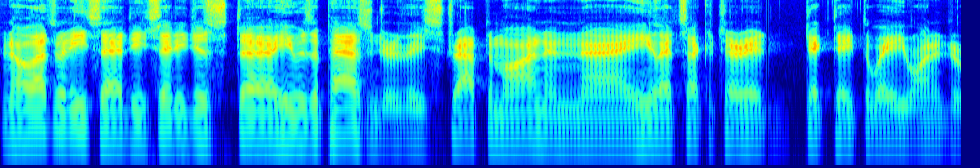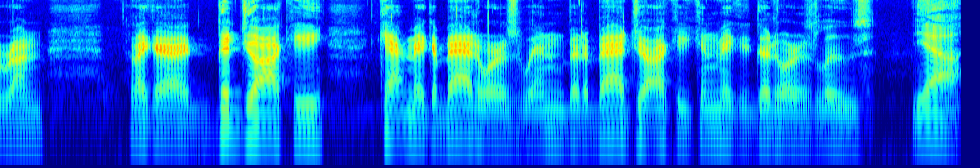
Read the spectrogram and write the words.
No, that's what he said. He said he just uh, he was a passenger. They strapped him on, and uh, he let Secretariat dictate the way he wanted to run. Like a good jockey can't make a bad horse win, but a bad jockey can make a good horse lose. Yeah.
